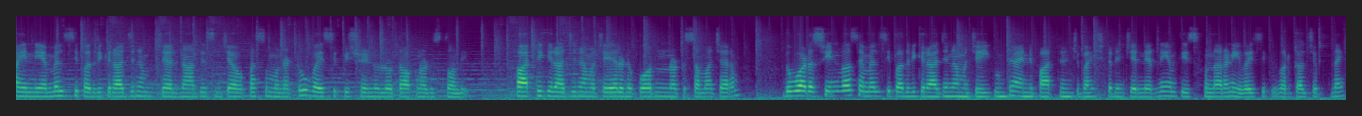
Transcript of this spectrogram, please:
ఆయన్ని ఎమ్మెల్సీ పదవికి రాజీనామా చేయాలని ఆదేశించే అవకాశం ఉన్నట్టు వైసీపీ శ్రేణుల్లో టాక్ నడుస్తోంది. పార్టీకి రాజీనామా చేయాలని కోరనున్నట్టు సమాచారం దువ్వాడ శ్రీనివాస్ ఎమ్మెల్సీ పదవికి రాజీనామా చేయకుంటే ఆయన్ని పార్టీ నుంచి బహిష్కరించే నిర్ణయం తీసుకున్నారని వైసీపీ వర్గాలు చెప్తున్నాయి.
